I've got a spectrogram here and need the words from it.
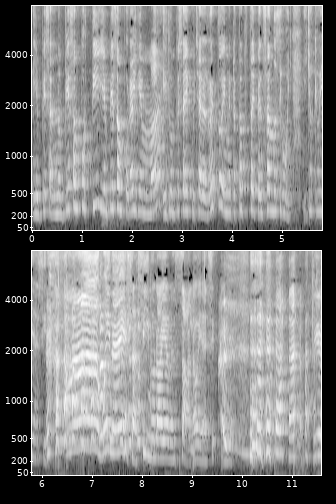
y empiezan, no empiezan por ti y empiezan por alguien más y tú empiezas a escuchar el resto y mientras tanto estás pensando así como, ¿y yo qué voy a decir? Ah, buena esa, sí, no lo había pensado, la voy a decir. Sí,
